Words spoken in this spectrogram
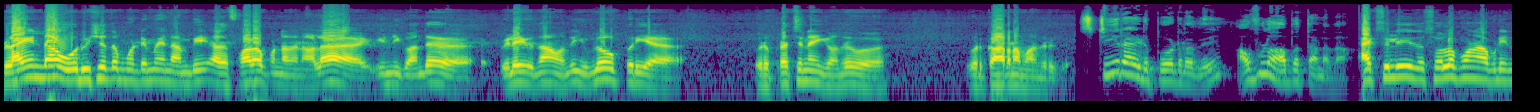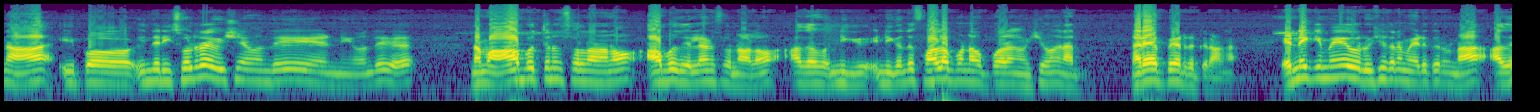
பிளைண்டாக ஒரு விஷயத்தை மட்டுமே நம்பி அதை ஃபாலோ பண்ணதுனால இன்னைக்கு வந்து விளைவு தான் வந்து இவ்வளோ பெரிய ஒரு பிரச்சனைக்கு வந்து ஒரு காரணமாக இருந்திருக்கு. ஸ்டீராய்டு போடுறது அவ்வளோ ஆபத்தானதா? ஆக்சுவலி இதை சொல்ல போனோம் அப்படின்னா இப்போ இந்த நீ சொல்ற விஷயம் வந்து நீ வந்து நம்ம ஆபத்துன்னு சொல்லனாலும் ஆபத்து இல்லைன்னு சொன்னாலும் அதை இன்னைக்கு இன்னைக்கு வந்து ஃபாலோ பண்ண போறாங்க விஷயம் நிறைய பேர் இருக்கிறாங்க. என்னைக்குமே ஒரு விஷயத்தை நம்ம எடுக்கிறோம்னா அது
